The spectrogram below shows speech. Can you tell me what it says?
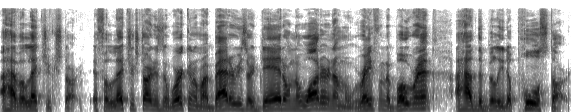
I have electric start. If electric start isn't working or my batteries are dead on the water and I'm away from the boat ramp, I have the ability to pull start.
